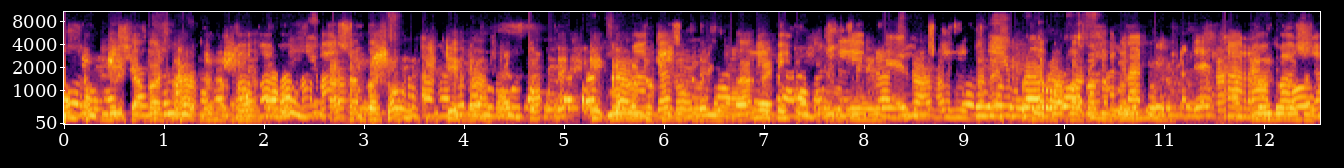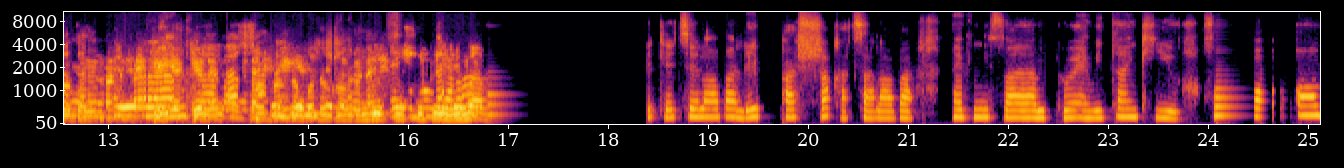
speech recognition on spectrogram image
grodush Palabaya, Azot, Rama Gazon Jageti, Alina Baba, Leke barro Libra Mise vrelevet Even of the leaders Heavenly Father, we pray and we thank you for all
